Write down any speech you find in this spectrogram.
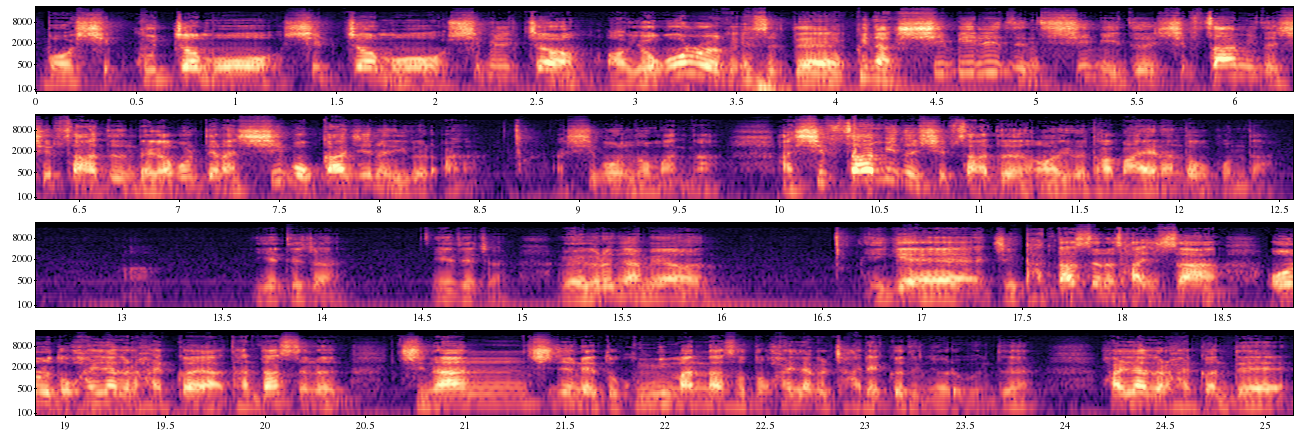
뭐 19.5, 10.5, 11점 어 요거를 했을 때 그냥 11이든 12든 13이든 14든 내가 볼 때는 15까지는 이걸 아 15는 너무 많나? 아 13이든 14든 어 이건 다 마이너한다고 본다. 어 이해되죠? 이해되죠? 왜 그러냐면 이게 지금 단타스는 사실상 오늘도 활약을 할 거야. 단타스는 지난 시즌에도 국민 만나서도 활약을 잘했거든요, 여러분들. 활약을 할 건데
